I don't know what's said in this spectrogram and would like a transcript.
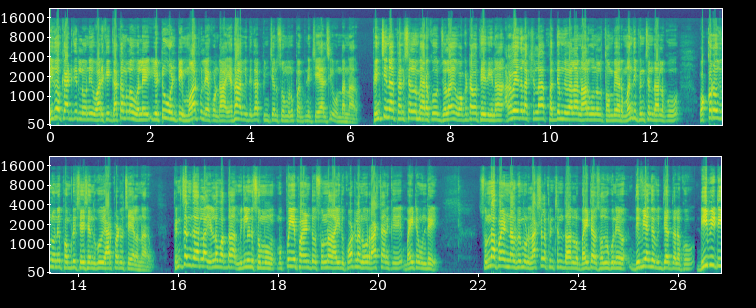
ఐదో కేటగిరీలోని వారికి గతంలో వలె ఎటువంటి మార్పు లేకుండా యథావిధిగా పింఛన్ సొమ్మును పంపిణీ చేయాల్సి ఉందన్నారు. పెంచిన పెన్షన్ల మేరకు జూలై ఒకటవ తేదీన అరవై ఐదు లక్షల పద్దెనిమిది వేల నాలుగు వందల తొంభై ఆరు మంది పింఛన్దారులకు ఒక్క రోజులోనే పంపిణీ చేసేందుకు ఏర్పాట్లు చేయాలన్నారు. పింఛన్దారుల ఇళ్ళ వద్ద మిగిలిన సొమ్ము ముప్పై పాయింట్ సున్నా ఐదు కోట్లను రాష్ట్రానికి బయట ఉండే సున్నా పాయింట్ నలభై మూడు లక్షల పింఛన్దారులు బయట చదువుకునే దివ్యాంగ విద్యార్థులకు డీబీటీ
